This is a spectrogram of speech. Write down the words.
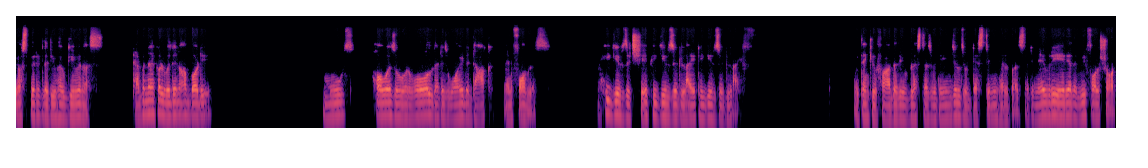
your spirit that you have given us, tabernacled within our body, moves, hovers over all that is void, dark, and formless. He gives it shape, He gives it light, He gives it life. We thank you, Father, you've blessed us with angels, with destiny. Help us that in every area that we fall short,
